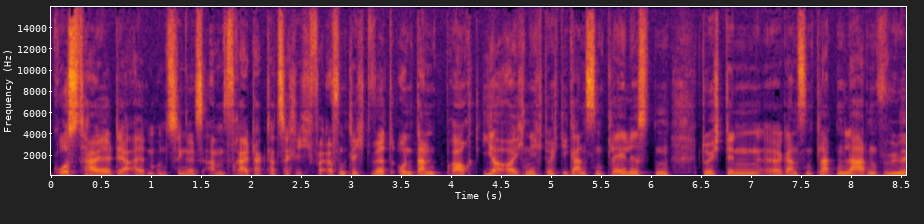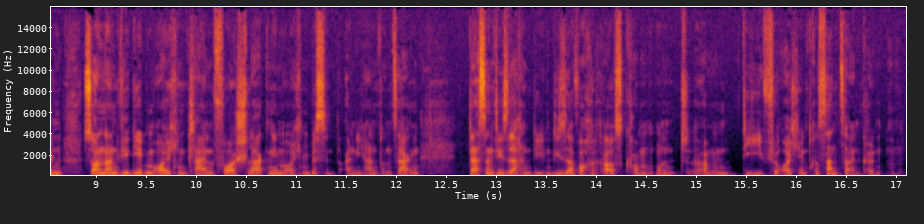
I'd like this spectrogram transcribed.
Großteil der Alben und Singles am Freitag tatsächlich veröffentlicht wird. Und dann braucht ihr euch nicht durch die ganzen Playlisten, durch den äh, ganzen Plattenladen wühlen, sondern wir geben euch einen kleinen Vorschlag, nehmen euch ein bisschen an die Hand und sagen, das sind die Sachen, die in dieser Woche rauskommen und ähm, die für euch interessant sein könnten.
